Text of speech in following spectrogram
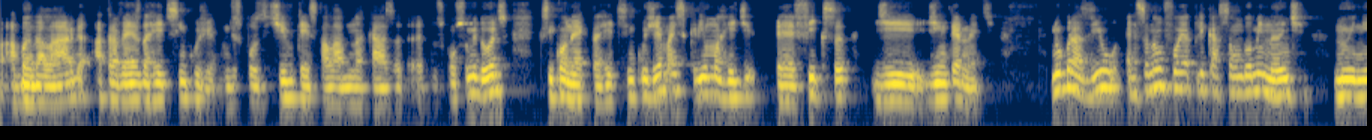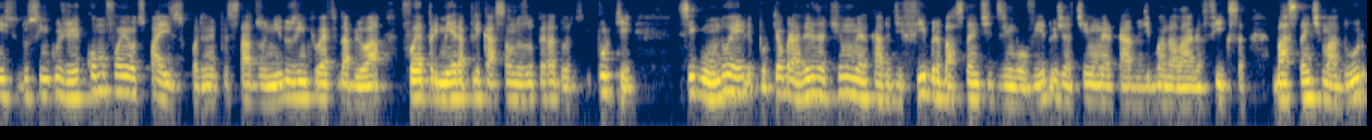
à banda larga através da rede 5G, um dispositivo que é instalado na casa é, dos consumidores, que se conecta à rede 5G, mas cria uma rede é, fixa de, de internet. No Brasil, essa não foi a aplicação dominante no início do 5G, como foi em outros países, por exemplo, Estados Unidos, em que o FWA foi a primeira aplicação das operadoras. Por quê? Segundo ele, porque o Brasil já tinha um mercado de fibra bastante desenvolvido, já tinha um mercado de banda larga fixa bastante maduro,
